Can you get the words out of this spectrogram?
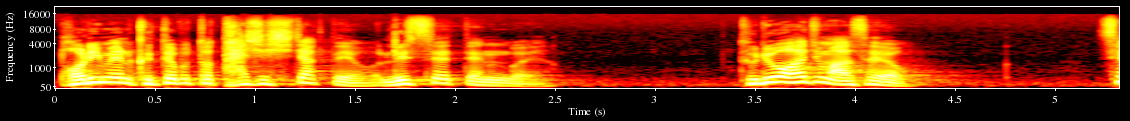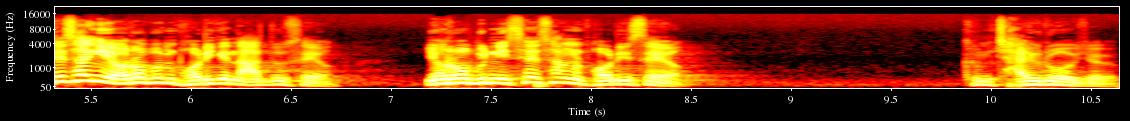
버리면 그때부터 다시 시작돼요. 리셋되는 거예요. 두려워하지 마세요. 세상이 여러분 버리게 놔두세요. 여러분이 세상을 버리세요. 그럼 자유로워져요.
